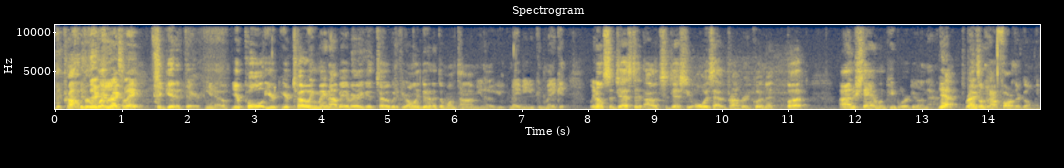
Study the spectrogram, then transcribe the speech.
the proper the weight correct weight. to get it there. You know, your pull, your your towing may not be a very good tow, but if you're only doing it the one time, you know, you, maybe you can make it. We don't suggest it. I would suggest you always have the proper equipment, but I understand when people are doing that. Yeah. Depends right. on how far they're going.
